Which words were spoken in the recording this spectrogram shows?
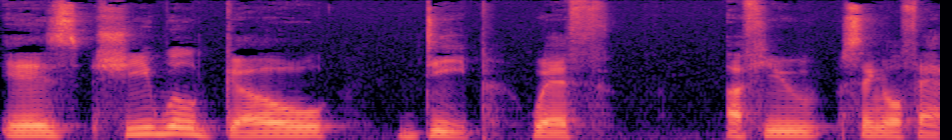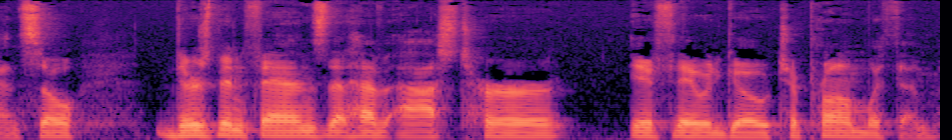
is she will go deep with a few single fans. So there's been fans that have asked her if they would go to prom with them,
